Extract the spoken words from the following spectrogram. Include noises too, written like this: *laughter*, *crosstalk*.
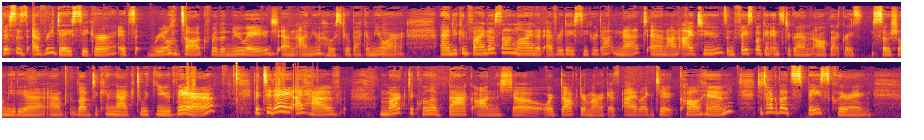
This is Everyday Seeker. It's real *laughs* talk for the new age, and I'm your host, Rebecca Muir. And you can find us online at everydayseeker.net and on iTunes and Facebook and Instagram and all of that great social media. I would love to connect with you there. But today I have Mark DeQuilla back on the show, or Dr. Mark, as I like to call him, to talk about space clearing.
